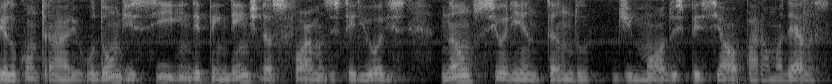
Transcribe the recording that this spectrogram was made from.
Pelo contrário, o dom de si, independente das formas exteriores, não se orientando de modo especial para uma delas,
